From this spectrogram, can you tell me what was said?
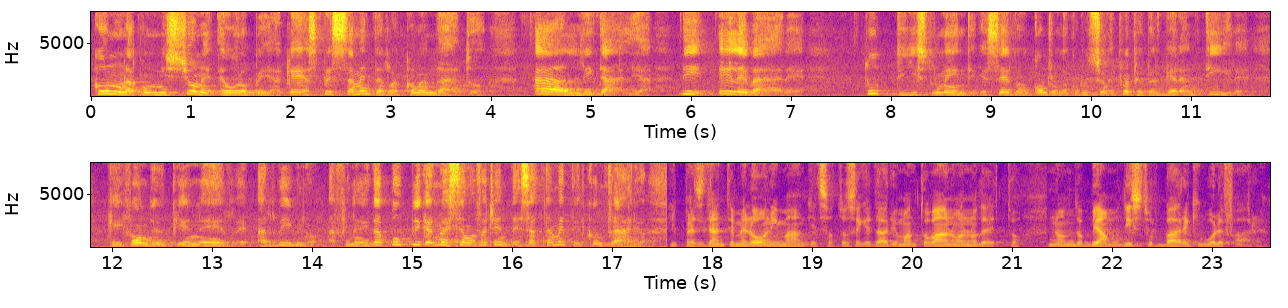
con una Commissione europea che ha espressamente raccomandato all'Italia di elevare tutti gli strumenti che servono contro la corruzione proprio per garantire che i fondi del PNR arrivino a finalità pubblica, noi stiamo facendo esattamente il contrario. Il Presidente Meloni, ma anche il Sottosegretario Mantovano hanno detto non dobbiamo disturbare chi vuole fare.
